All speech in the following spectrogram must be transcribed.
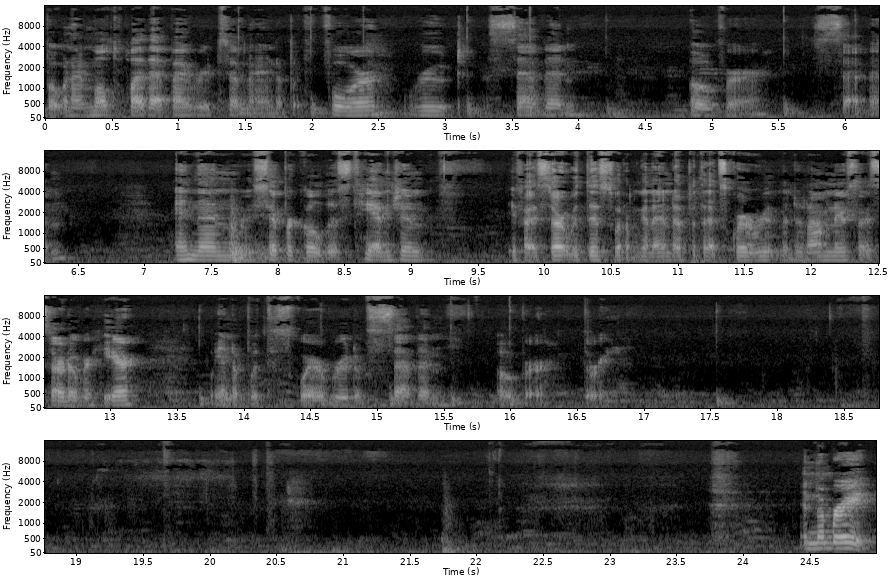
But when I multiply that by root 7, I end up with 4 root 7 over 7. And then reciprocal, this tangent, if I start with this one, I'm going to end up with that square root in the denominator. So I start over here. We end up with the square root of 7 over 3. And number 8.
